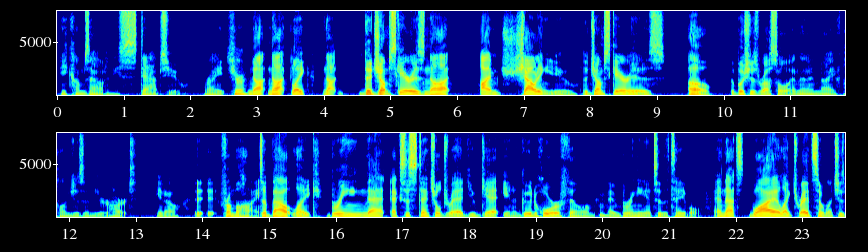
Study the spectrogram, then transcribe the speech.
he comes out and he stabs you, right? Sure. Not not like not the jump scare is not I'm shouting at you. The jump scare is, oh, the bushes rustle and then a knife plunges into your heart, you know, it, it, from behind. It's about like bringing that existential dread you get in a good horror film Mhm. and bringing it to the table. And that's why I like Dread so much is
